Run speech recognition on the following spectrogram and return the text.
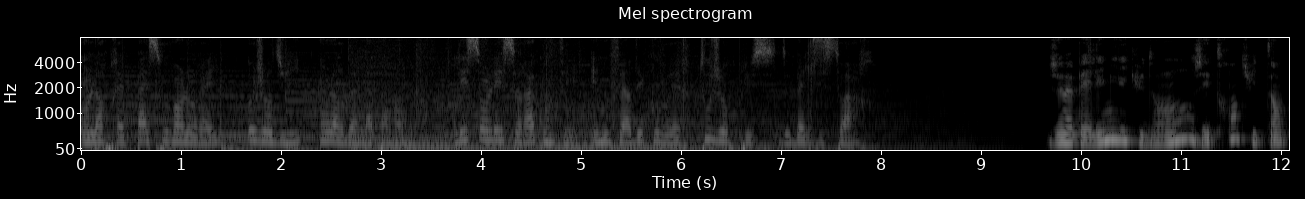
On leur prête pas souvent l'oreille, aujourd'hui on leur donne la parole. Laissons-les se raconter et nous faire découvrir toujours plus de belles histoires. Je m'appelle Émilie Cudon, j'ai 38 ans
